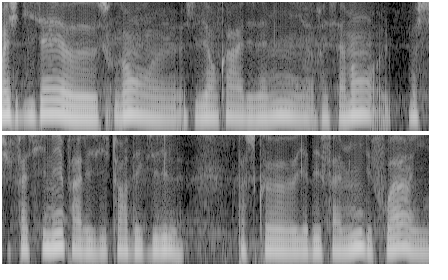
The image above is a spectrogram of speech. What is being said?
Moi, je disais euh, souvent, euh, je disais encore à des amis euh, récemment, moi, je suis fascinée par les histoires d'exil. Parce qu'il y a des familles, des fois, ils,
